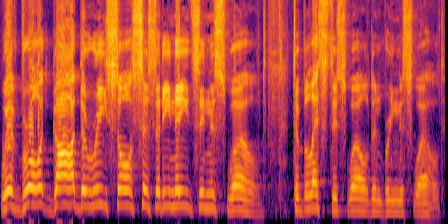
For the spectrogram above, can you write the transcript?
we've brought God the resources that He needs in this world to bless this world and bring this world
